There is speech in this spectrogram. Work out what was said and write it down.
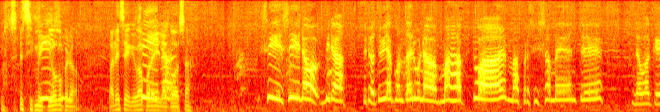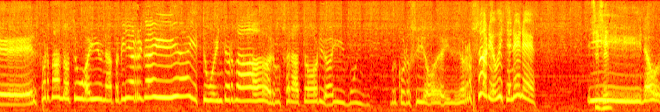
no sé si me Sí, equivoco, sí. pero parece que va Sí, por ahí la cosa. Sí, sí, no, mira, pero te voy a contar una más actual, más precisamente. No va que el Fernando tuvo ahí una pequeña recaída y estuvo internado en un sanatorio ahí muy, muy conocido de, de Rosario, ¿viste, nene? Y, Sí, No,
